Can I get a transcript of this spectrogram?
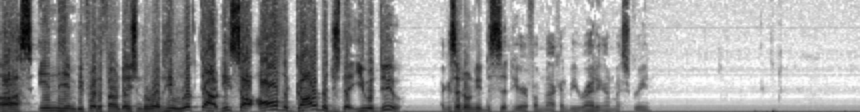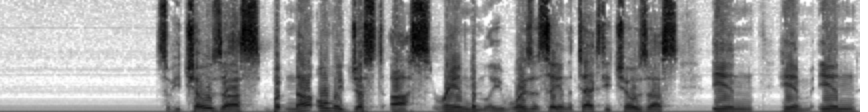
us in him before the foundation of the world, he looked out and he saw all the garbage that you would do. I guess I don't need to sit here if I'm not going to be writing on my screen. So he chose us, but not only just us randomly. Where does it say in the text? He chose us in him, in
